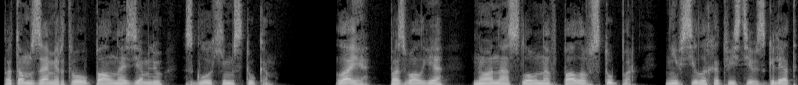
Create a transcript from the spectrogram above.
Потом замертво упал на землю с глухим стуком. «Лая!» — позвал я, но она словно впала в ступор, не в силах отвести взгляд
